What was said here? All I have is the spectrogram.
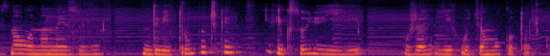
Знову нанизую дві трубочки і фіксую її вже їх у цьому куточку.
